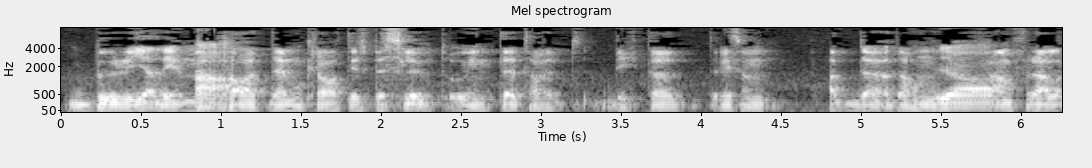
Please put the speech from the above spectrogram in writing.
börja det med att Ja. ta ett demokratiskt beslut och inte ta ett diktat, liksom, att döda honom Ja. framför alla.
